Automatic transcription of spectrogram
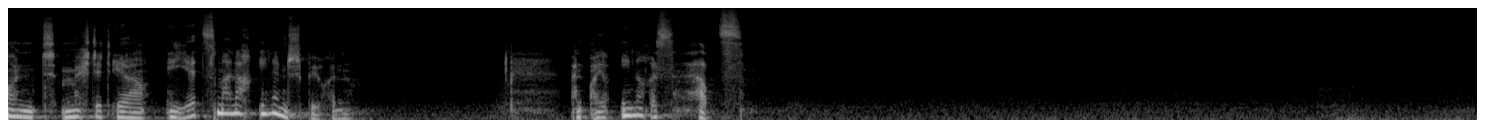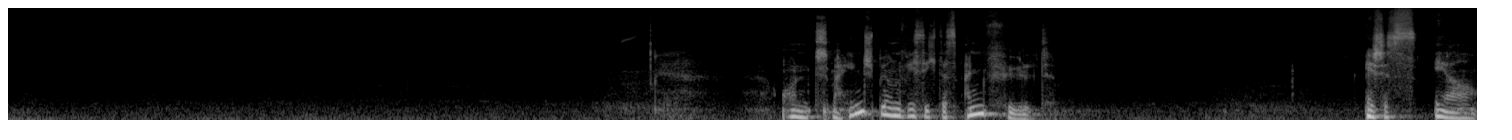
Und möchtet ihr jetzt mal nach innen spüren? An euer inneres Herz. Und mal hinspüren, wie sich das anfühlt. Ist es eher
